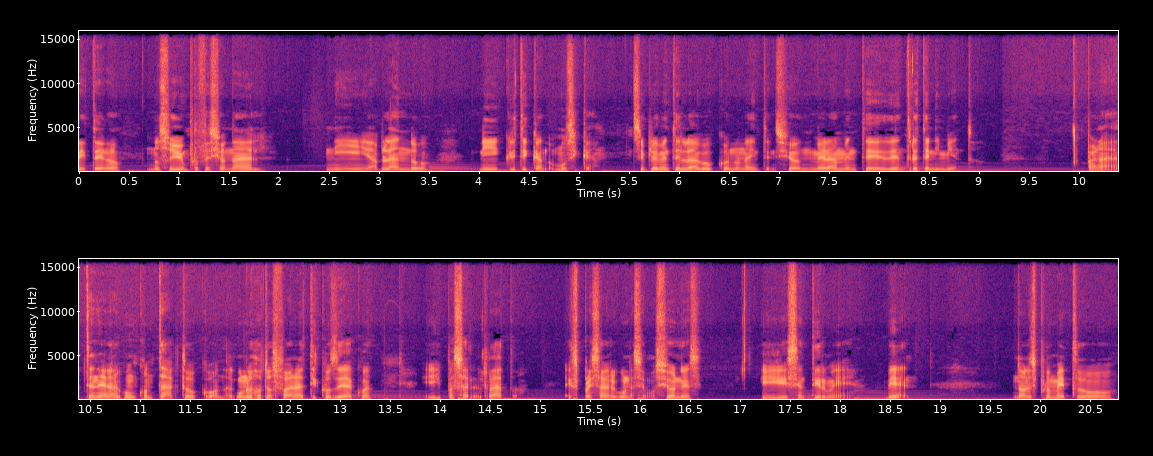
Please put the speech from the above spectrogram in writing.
Reitero, no soy un profesional, ni hablando, ni criticando música. Simplemente lo hago con una intención meramente de entretenimiento, para tener algún contacto con algunos otros fanáticos de Aqua y pasar el rato, expresar algunas emociones y sentirme bien. No les prometo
